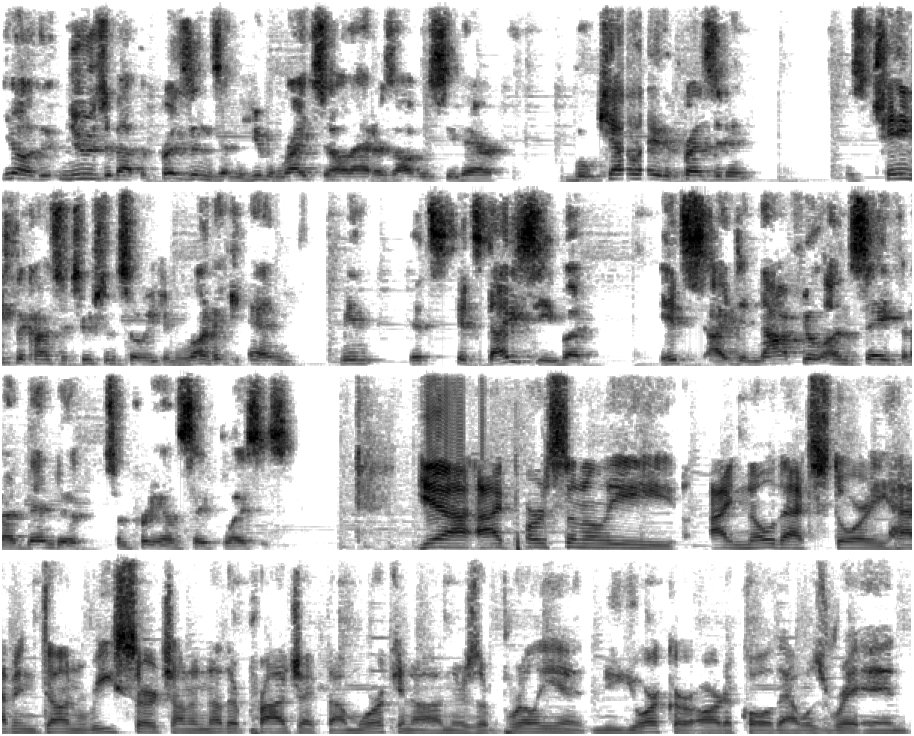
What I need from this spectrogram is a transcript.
you know, the news about the prisons and the human rights and all that is obviously there. Bukele, the president, has changed the constitution so he can run again. I mean, it's it's dicey, but it's I did not feel unsafe, and I've been to some pretty unsafe places. Yeah, I personally I know that story having done research on another project I'm working on. There's a brilliant New Yorker article that was written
